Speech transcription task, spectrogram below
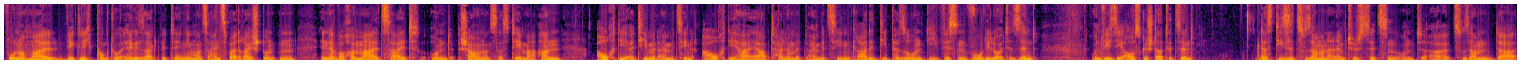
wo nochmal wirklich punktuell gesagt wird, wir nehmen uns ein, zwei, drei Stunden in der Woche mal Zeit und schauen uns das Thema an, auch die IT mit einbeziehen, auch die HR-Abteilung mit einbeziehen, gerade die Personen, die wissen, wo die Leute sind und wie sie ausgestattet sind, dass diese zusammen an einem Tisch sitzen und äh, zusammen da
